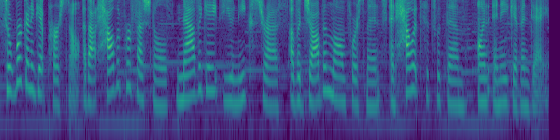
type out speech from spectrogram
So, we're going to get personal about how the professionals navigate the unique stress of a job in law enforcement and how it sits with them on any given day.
